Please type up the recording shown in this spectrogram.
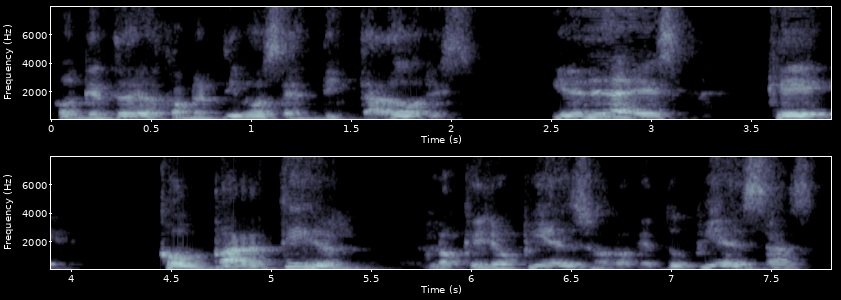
porque entonces nos convertimos en dictadores. Y la idea es que compartir lo que yo pienso, lo que tú piensas,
